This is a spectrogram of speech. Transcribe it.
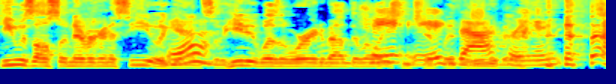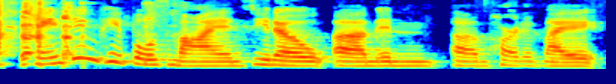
he was also never going to see you again. Yeah. So he wasn't worried about the relationship exactly. with you either. and changing people's minds, you know, um, in um, part of my,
